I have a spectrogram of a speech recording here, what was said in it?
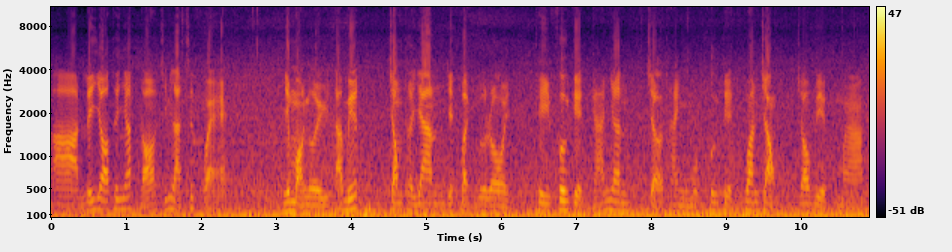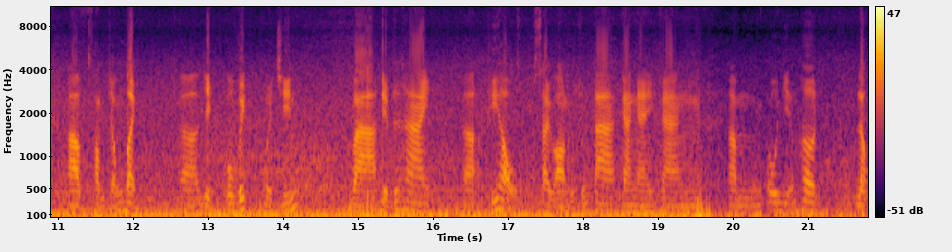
À, lý do thứ nhất đó chính là sức khỏe. Như mọi người đã biết trong thời gian dịch bệnh vừa rồi thì phương tiện cá nhân trở thành một phương tiện quan trọng cho việc mà à, phòng chống bệnh à, dịch Covid-19 và điểm thứ hai à, khí hậu. Sài Gòn của chúng ta càng ngày càng um, ô nhiễm hơn. Lộc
